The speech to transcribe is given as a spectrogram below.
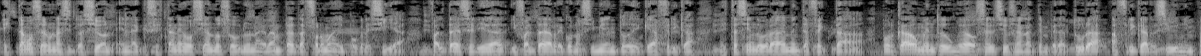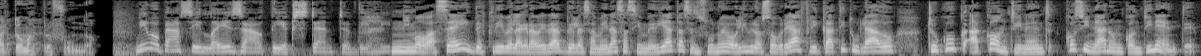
estamos en una situación en la que se está negociando sobre una gran plataforma de hipocresía, falta de seriedad y falta de reconocimiento de que África está siendo gravemente afectada. Por cada aumento de un grado Celsius en la temperatura, África recibe un impacto más profundo. Nimo Basei describe la gravedad de las amenazas inmediatas en su nuevo libro sobre África titulado To Cook a Continent, Cocinar un continente.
